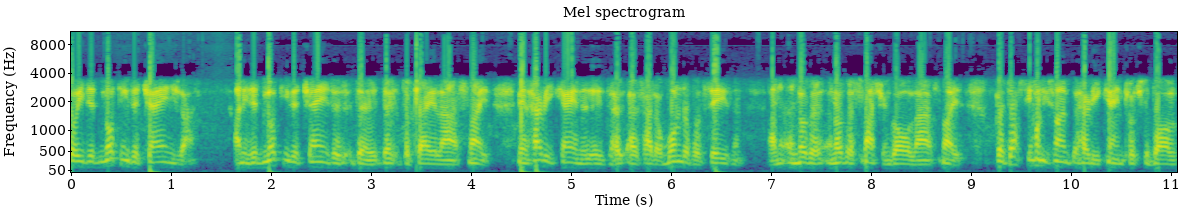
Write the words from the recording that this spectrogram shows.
So he did nothing to change that and he did nothing to change the, the, the, play last night. I mean, Harry Kane has had a wonderful season and another another smashing goal last night. But that's the only time that Harry Kane touched the ball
